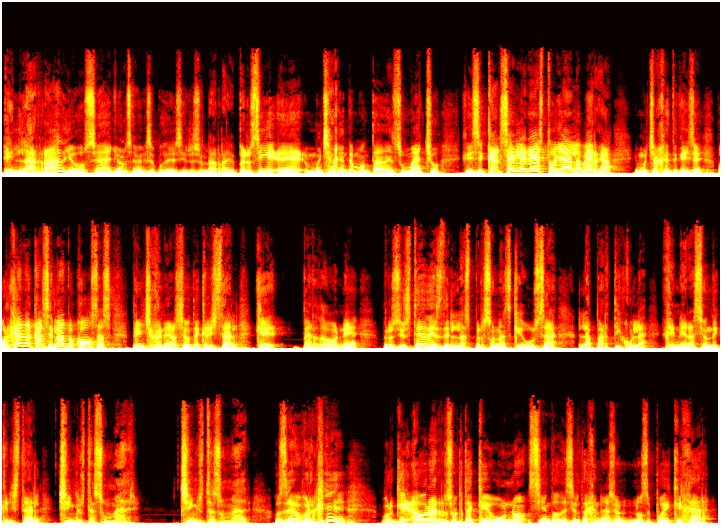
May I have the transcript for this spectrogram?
En la radio, o sea, yo no sabía que se podía decir eso en la radio, pero sí, eh, mucha gente montada en su macho que dice, cancelen esto ya, la verga. Y mucha gente que dice, ¿por qué andan cancelando cosas? Pinche generación de cristal. Que, perdón, ¿eh? Pero si usted es de las personas que usa la partícula generación de cristal, chingue usted a su madre. Chingue usted a su madre. O sea, ¿por qué? Porque ahora resulta que uno, siendo de cierta generación, no se puede quejar,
